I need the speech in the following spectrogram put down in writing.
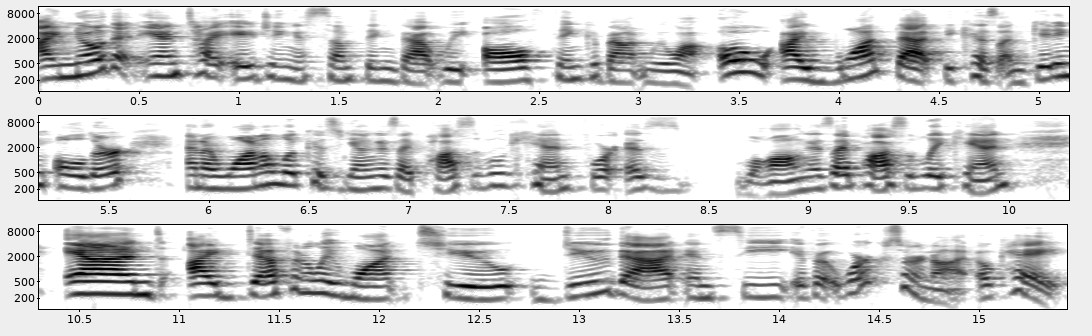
I know that anti-aging is something that we all think about and we want, oh, I want that because I'm getting older and I want to look as young as I possibly can for as long as I possibly can. And I definitely want to do that and see if it works or not. Okay,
